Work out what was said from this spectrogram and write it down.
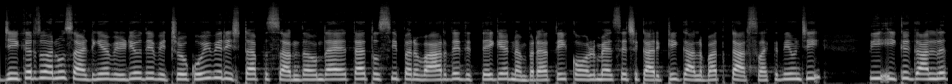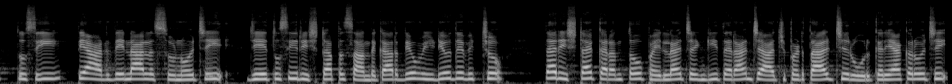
ਜੇਕਰ ਤੁਹਾਨੂੰ ਸਾਡੀਆਂ ਵੀਡੀਓ ਦੇ ਵਿੱਚੋਂ ਕੋਈ ਵੀ ਰਿਸ਼ਤਾ ਪਸੰਦ ਆਉਂਦਾ ਹੈ, ਤਾਂ ਤੁਸੀਂ ਪਰਿਵਾਰ ਦੇ ਦਿੱਤੇ ਗਏ ਨੰਬਰਾਂ ਤੇ ਕਾਲ ਮੈਸੇਜ ਕਰਕੇ ਗੱਲਬਾਤ ਕਰ ਸਕਦੇ ਹੋ ਜੀ। ਵੀ ਇੱਕ ਗੱਲ ਤੁਸੀਂ ਧਿਆਨ ਦੇ ਨਾਲ ਸੁਣੋ ਜੀ। ਜੇ ਤੁਸੀਂ ਰਿਸ਼ਤਾ ਪਸੰਦ ਕਰਦੇ ਹੋ ਵੀਡੀਓ ਦੇ ਵਿੱਚੋਂ, ਤਾਂ ਰਿਸ਼ਤਾ ਕਰਨ ਤੋਂ ਪਹਿਲਾਂ ਚੰਗੀ ਤਰ੍ਹਾਂ ਜਾਂਚ ਪੜਤਾਲ ਜ਼ਰੂਰ ਕਰਿਆ ਕਰੋ ਜੀ।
